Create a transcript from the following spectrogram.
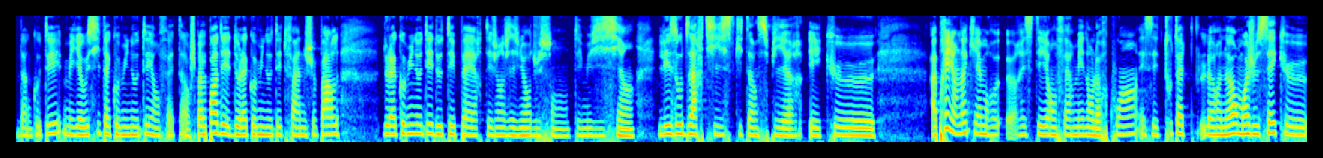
d'un côté, mais il y a aussi ta communauté en fait. Alors, je parle pas de la communauté de fans, je parle de la communauté de tes pairs, tes ingénieurs du son, tes musiciens, les autres artistes qui t'inspirent et que. Après, il y en a qui aiment re- rester enfermés dans leur coin et c'est tout à leur honneur. Moi, je sais que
